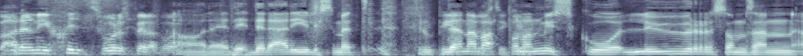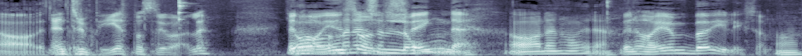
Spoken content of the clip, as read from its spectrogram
Ja, den är skitsvår att spela på. Ja, det, det, det där är ju liksom ett... Trumpet, den har varit på någon mysko-lur som sen... Ja, vet En inte. trumpet måste det vara, eller? Den Ja, har ju en men den är sån så sväng lång. där. Ja, den har ju det. Den har ju en böj liksom. Ja.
